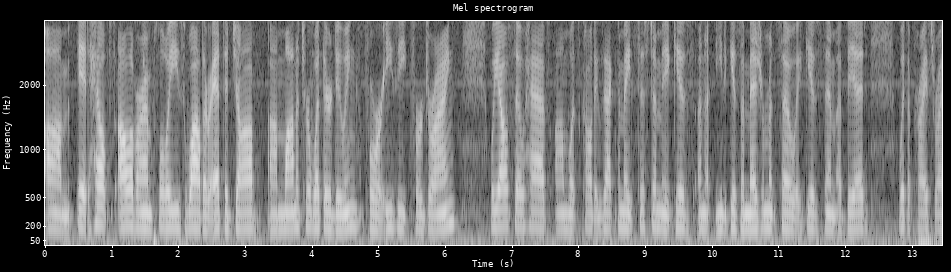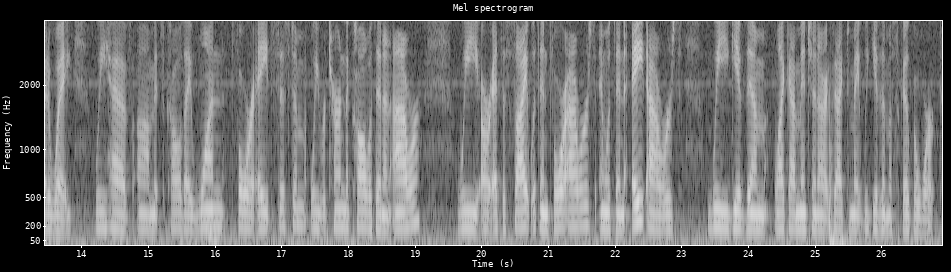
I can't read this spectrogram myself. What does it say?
Um, it helps all of our employees while they're at the job um, monitor what they're doing for easy for drying. We also have um, what's called Xactimate system. It gives an, it gives a measurement, so it gives them a bid with a price right away. We have um, it's called a one four eight system. We return the call within an hour. We are at the site within four hours, and within eight hours, we give them, like I mentioned, our Xactimate. We give them a scope of work.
